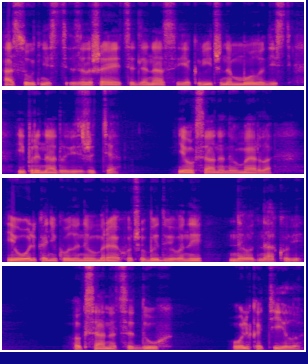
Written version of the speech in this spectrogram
а сутність залишається для нас як вічна молодість і принадливість життя. І Оксана не вмерла, і Олька ніколи не вмре, хоч обидві вони неоднакові. Оксана це дух, Олька тіло.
